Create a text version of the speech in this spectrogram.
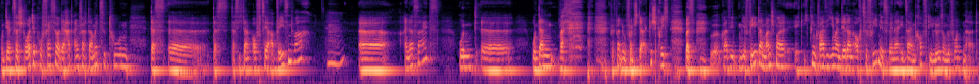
und der zerstreute Professor, der hat einfach damit zu tun, dass, äh, dass, dass ich dann oft sehr abwesend war, mhm. äh, einerseits. Und, äh, und dann, was, wenn man nur von Stärke spricht, was quasi, mir fehlt dann manchmal, ich bin quasi jemand, der dann auch zufrieden ist, wenn er in seinem Kopf die Lösung gefunden hat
